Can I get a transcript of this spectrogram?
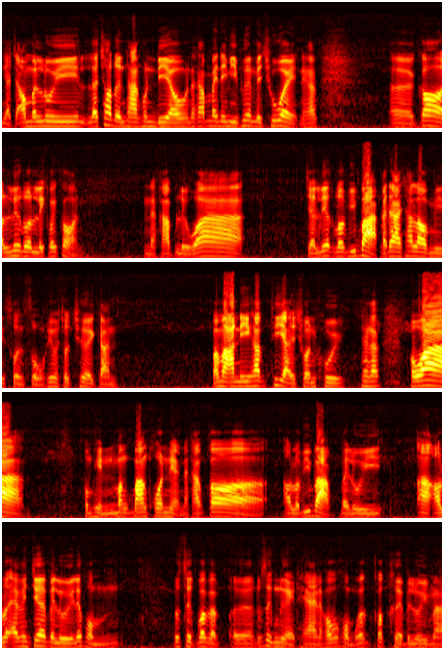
อยากจะเอามาลุยแล้วชอบเดินทางคนเดียวนะครับ ไม่ได้มีเพื่อนไปช่วยนะครับเออก็เลือกรถเล็กไว้ก่อนนะครับ หรือว่าจะเลือกรถวิบากก็ได้ ถ้าเรามีส่วนสูงที่มาชดเชยกัน ประมาณนี้ครับที่อยากจะชวนคุยนะครับ เพราะว่า ผมเห็นบางบางคนเนี่ยนะครับก็เอารถวิบากไปลุยเอารถแอดเวนเจอร์ไปลุยแล้วผมรู้สึกว่าแบบเออรู้สึกเหนื่อยแทนนะเพราะว่าผมก็ก็เคยไปลุยมา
